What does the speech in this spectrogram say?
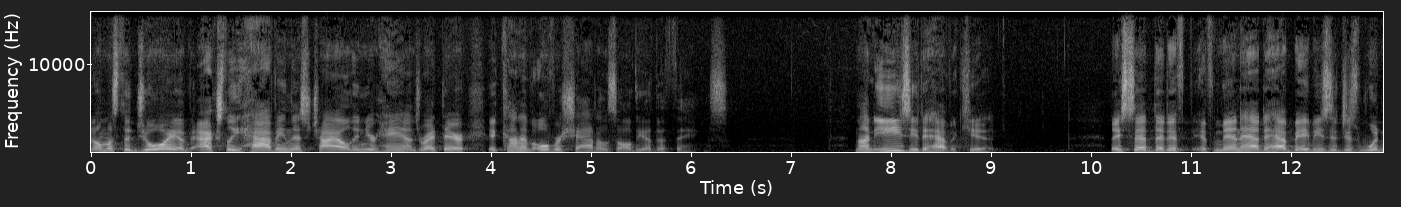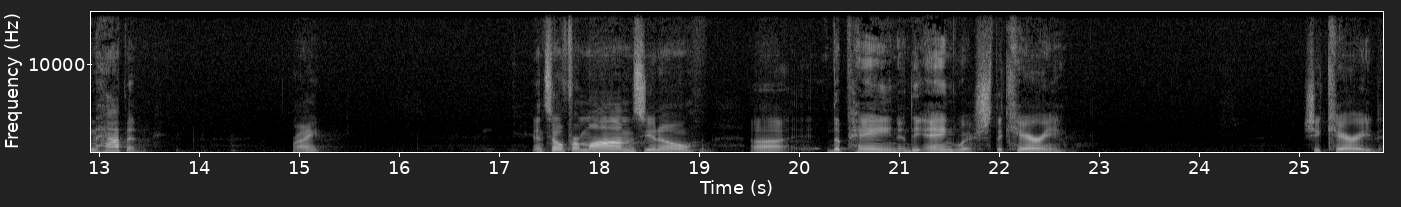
almost the joy of actually having this child in your hands right there, it kind of overshadows all the other things. Not easy to have a kid. They said that if, if men had to have babies, it just wouldn't happen. Right? And so for moms, you know, uh, the pain and the anguish, the carrying, she carried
